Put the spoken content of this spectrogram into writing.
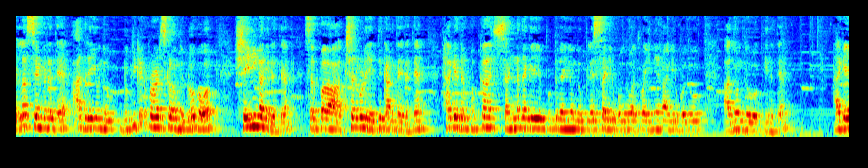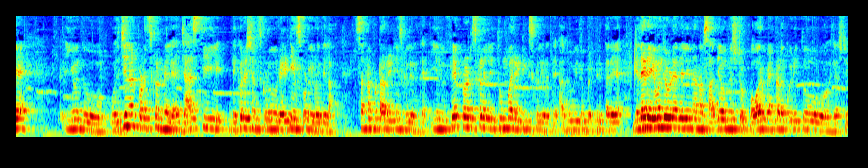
ಎಲ್ಲ ಸೇಮ್ ಇರುತ್ತೆ. ಆದರೆ ಈ ಒಂದು ಡೂಪ್ಲಿಕೇಟ್ ಪ್ರಾಡಕ್ಟ್ಸ್ಗಳ ಒಂದು ಲೋಗೋ ಶೈನಿಂಗ್ ಆಗಿರುತ್ತೆ. ಸ್ವಲ್ಪ ಅಕ್ಷರಗಳು ಎದ್ದು ಕಾಣ್ತಾ ಇರುತ್ತೆ. ಹಾಗೆ ಅದ್ರ ಪಕ್ಕ ಸಣ್ಣದಾಗಿ, ಪುಟ್ಟದಾಗಿ ಒಂದು ಪ್ಲಸ್ ಆಗಿರ್ಬೋದು ಅಥವಾ ಇನ್ನೇನಾಗಿರ್ಬೋದು ಅದೊಂದು ಇರುತ್ತೆ. ಹಾಗೆ ಈ ಒಂದು ಒರಿಜಿನಲ್ ಪ್ರಾಡಕ್ಟ್ಸ್ಗಳ ಮೇಲೆ ಜಾಸ್ತಿ ಡೆಕೋರೇಷನ್ಸ್ಗಳು ರೇಟಿಂಗ್ಸ್ಗಳು ಇರೋದಿಲ್ಲ. ಸಣ್ಣ ಪುಟ್ಟ ರೇಟಿಂಗ್ಸ್ಗಳಿರುತ್ತೆ ಈ ಒಂದು ಫೇಕ್ ಪ್ರಾಡಕ್ಟ್ಸ್ಗಳಲ್ಲಿ ತುಂಬಾ ರೇಟಿಂಗ್ಸ್ಗಳಿರುತ್ತೆ ಅದು ಇದು ಬರ್ತಿರ್ತಾರೆ. ಗೆಳೆಯರ, ಈ ಒಂದು ವಿಡಿಯೋದಲ್ಲಿ ನಾನು ಸಾಧ್ಯವಾದಷ್ಟು ಪವರ್ ಬ್ಯಾಂಕ್ಗಳ ಕುರಿತು ಜಾಸ್ತಿ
